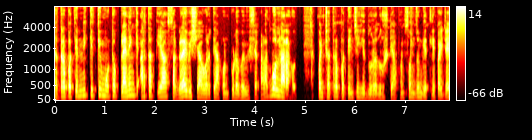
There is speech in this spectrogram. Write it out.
छत्रपतींनी किती मोठं प्लॅनिंग अर्थात या सगळ्या विषयावरती आपण पुढे भविष्य काळात बोलणार आहोत. पण छत्रपतींची ही दूरदृष्टी आपण समजून घेतली पाहिजे.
